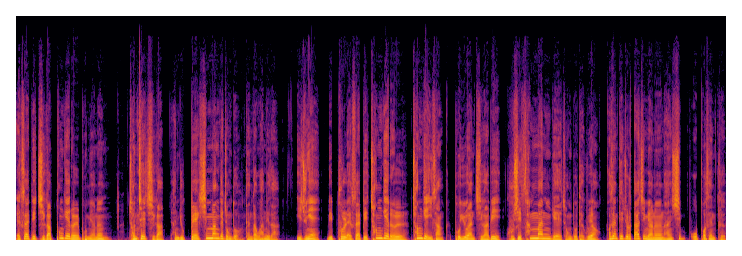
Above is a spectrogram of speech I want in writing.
XRP 지갑 통계를 보면은 전체 지갑 한 610만 개 정도 된다고 합니다. 이 중에 리플 XRP 1000개를 1000개 이상 보유한 지갑이 93만 개 정도 되고요. 퍼센테이지로 따지면은 한 15%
